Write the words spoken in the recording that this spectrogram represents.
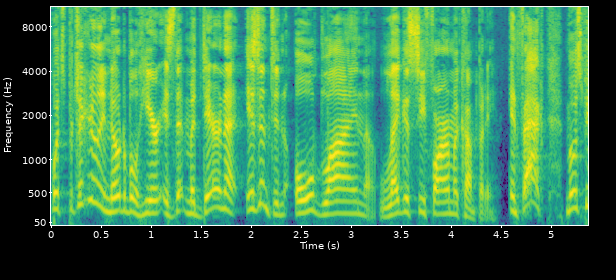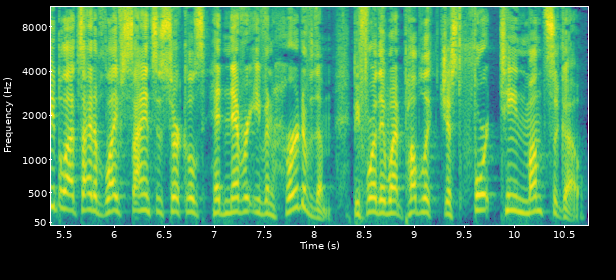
What's particularly notable here is that Moderna isn't an old line legacy pharma company. In fact, most people outside of life sciences circles had never even heard of them before they went public just 14 months ago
